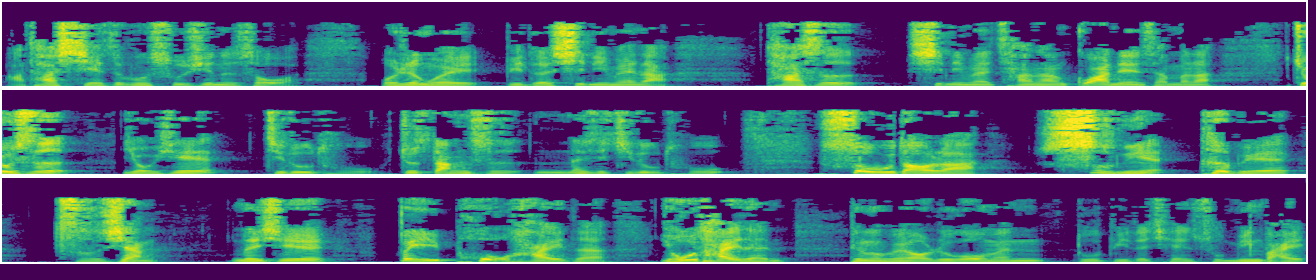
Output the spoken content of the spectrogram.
啊，他写这封书信的时候啊。我认为彼得心里面呢，他是心里面常常挂念什么呢？就是有些基督徒，就是当时那些基督徒受到了肆虐，特别指向那些被迫害的犹太人。听众朋友，如果我们读彼得前书，明白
